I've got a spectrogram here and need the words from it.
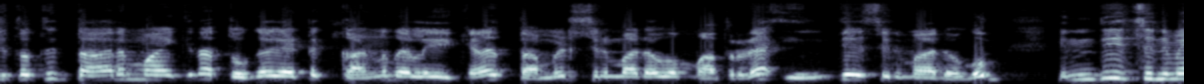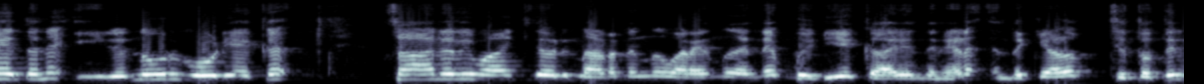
ചിത്രത്തിൽ താരം വാങ്ങിക്കുന്ന തുക കേട്ട് കണ്ണു തള്ളിയിരിക്കുകയാണ് തമിഴ് സിനിമാ ലോകം മാത്രമല്ല ഇന്ത്യൻ സിനിമാ ലോകവും. ഇന്ത്യൻ സിനിമയിൽ തന്നെ ഇരുന്നൂറ് കോടിയൊക്കെ സാലറി വാങ്ങിക്കുന്ന ഒരു നടൻ എന്ന് പറയുന്നത് തന്നെ വലിയ കാര്യം തന്നെയാണ്. എന്തൊക്കെയാണ്? ചിത്രത്തിൽ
